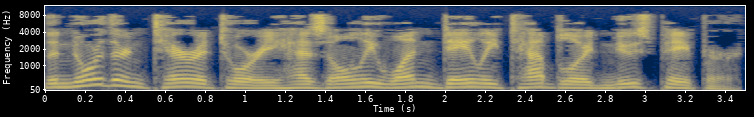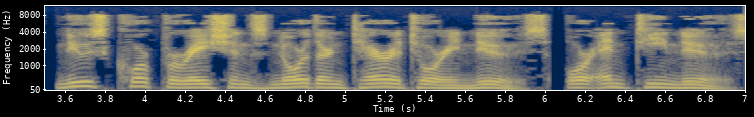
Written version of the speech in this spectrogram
The Northern Territory has only one daily tabloid newspaper, News Corporation's Northern Territory News, or NT News.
